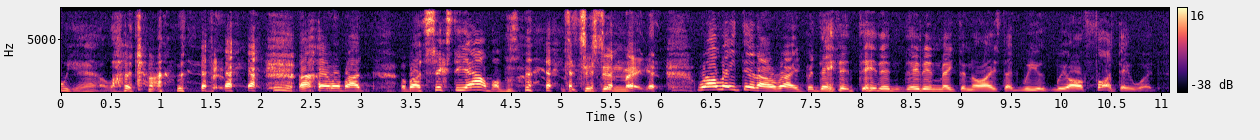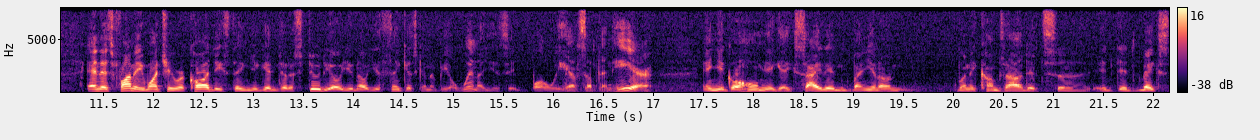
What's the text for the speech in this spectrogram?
Oh yeah, a lot of times. I have about about sixty albums. It just didn't make it. well, they did all right, but they did, they didn't they didn't make the noise that we we all thought they would. And it's funny once you record these things, you get into the studio, you know, you think it's going to be a winner. You say, "Boy, we have something here," and you go home, you get excited, but you know, when it comes out, it's uh, it, it makes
